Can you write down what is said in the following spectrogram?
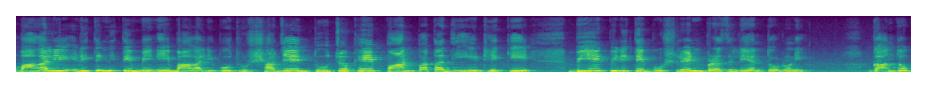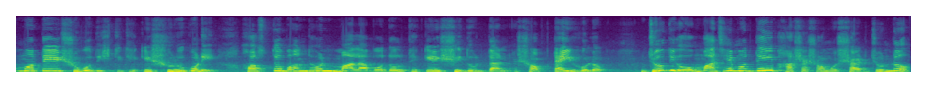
বাঙালি রীতিনীতি মেনে বাঙালি বধূর সাজে দু চোখে পান পাতা দিয়ে ঢেকে বিয়ের পিড়িতে বসলেন ব্রাজিলিয়ান তরুণী। গান্ধব মতে শুভদৃষ্টি থেকে শুরু করে হস্তবন্ধন, মালা বদল থেকে সিঁদুরদান সবটাই হলো। যদিও মাঝে মধ্যেই ভাষা সমস্যার জন্য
